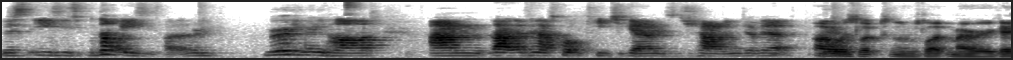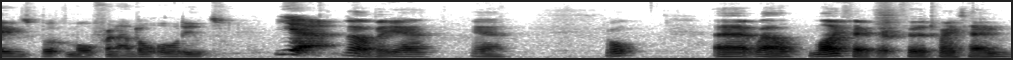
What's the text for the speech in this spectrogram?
they're just easy. To, not easy to play. They're really, really, really hard. And that, I think that's what keeps you going. Is the challenge of it. I always looked at them as like Mario games, but more for an adult audience. Yeah. No, but yeah, yeah. Cool. Uh, well, my favourite for 2010.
